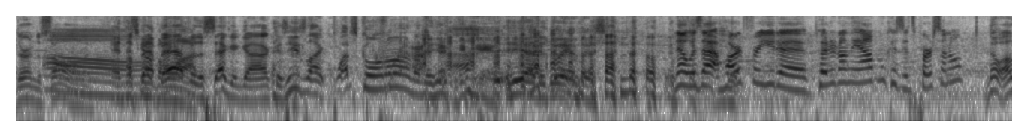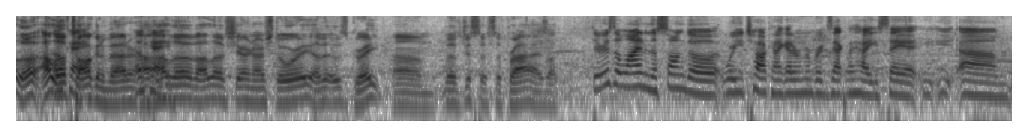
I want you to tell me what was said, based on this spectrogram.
during the song. Aw. And That's I gonna a bad lot. for the second guy because he's like, "What's going on?" I mean, he, he had to do it. I know. No, was that hard for you to put it on the album because it's personal? No, I love I love Okay. talking about her. I, I love I love sharing our story. It was great. Um, but it was just a surprise. I, There is a line in the song though where you talk, and I got to remember exactly how you say it. You, you- um,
